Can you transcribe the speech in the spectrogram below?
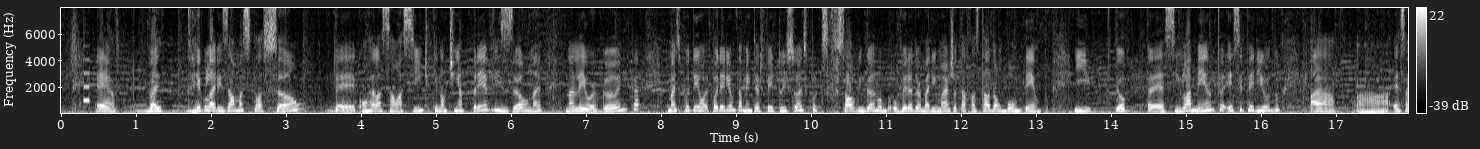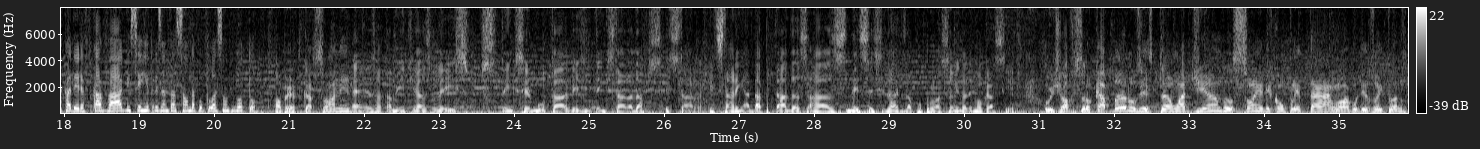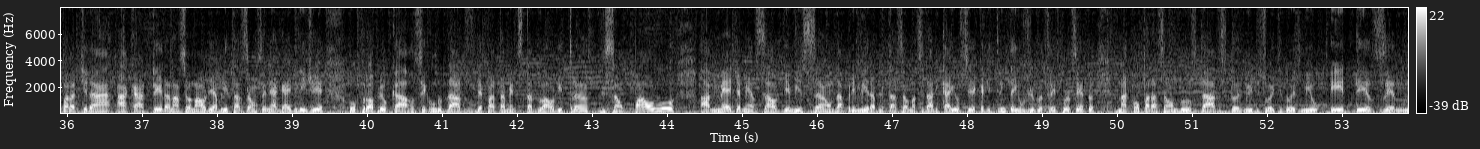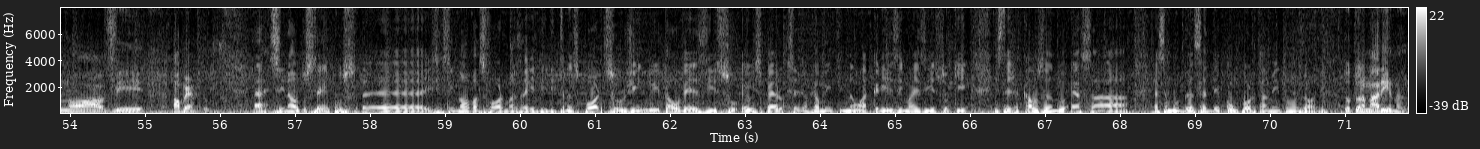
É, vai regularizar uma situação de, com relação à Cinti, que não tinha previsão né, na lei orgânica, mas poderiam, poderiam também ter feito isso antes, porque, salvo engano, o vereador Marimar já está afastado há um bom tempo. E eu, é, assim, lamento esse período, a, a, essa cadeira ficar vaga e sem representação da população que votou. Alberto Cassoni. É, exatamente. E as leis têm que ser mutáveis e têm que estar, adap estar estarem adaptadas às necessidades da população e da democracia. Os jovens sorocabanos estão adiando o sonho de completar logo 18 anos para tirar a carteira nacional de habilitação CNH e dirigir o próprio carro. Segundo dados do Departamento Estadual de Trânsito de São Paulo, a média mensal de emissão da primeira habilitação na cidade caiu cerca de 31,3% na comparação dos dados de 2018 e 2019. Alberto. É, sinal dos tempos, é, existem novas formas aí de, de, transporte surgindo e talvez isso, eu espero que seja realmente não a crise, mas isso que esteja causando essa, essa mudança de comportamento no jovem. Doutora Marina.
